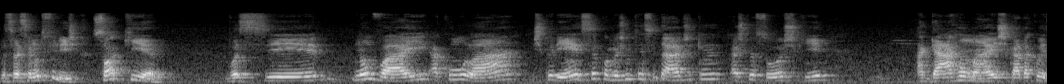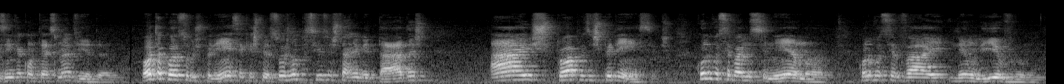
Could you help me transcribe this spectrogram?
você vai ser muito feliz. Só que você não vai acumular experiência com a mesma intensidade que as pessoas que agarram mais cada coisinha que acontece na vida. Outra coisa sobre experiência é que as pessoas não precisam estar limitadas às próprias experiências. Quando você vai no cinema, quando você vai ler um livro,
